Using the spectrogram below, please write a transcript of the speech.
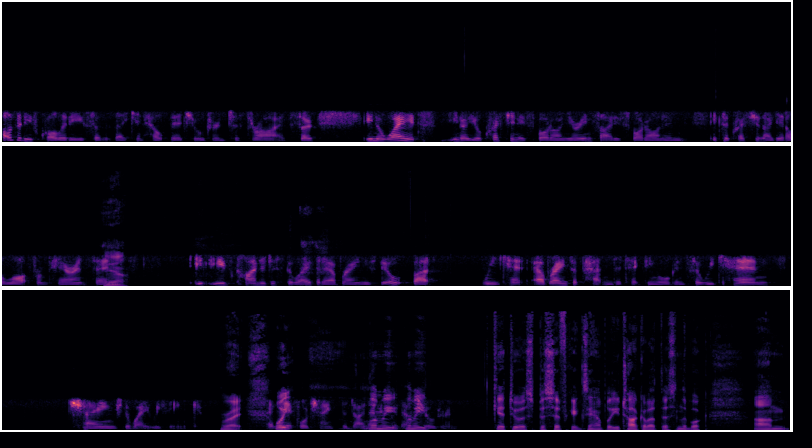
positive qualities so that they can help their children to thrive. So in a way it's you know, your question is spot on, your insight is spot on and it's a question I get a lot from parents and yeah. it is kind of just the way that our brain is built, but we can our brains are pattern detecting organs, so we can change the way we think. Right. And well, therefore change the dynamic let me, with our let me children. Get to a specific example. You talk about this in the book, um,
